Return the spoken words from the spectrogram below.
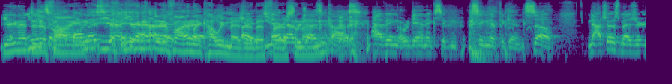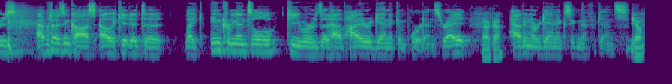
You're going to have You to need some help define, yeah, you're going to have to right, define all like how we measure right, this net first. and advertising then, costs having organic sig- significance. So, nachos measures advertising costs allocated to like incremental keywords that have high organic importance, right? Okay. Having organic significance. Yep.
